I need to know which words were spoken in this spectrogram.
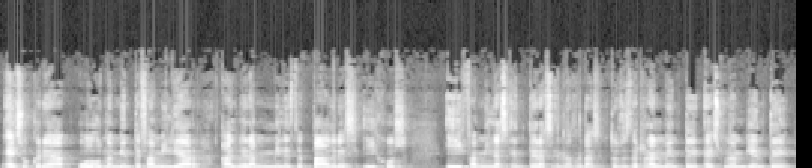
eso crea un ambiente familiar al ver a miles de padres, hijos y familias enteras en las gradas. Entonces realmente es un ambiente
